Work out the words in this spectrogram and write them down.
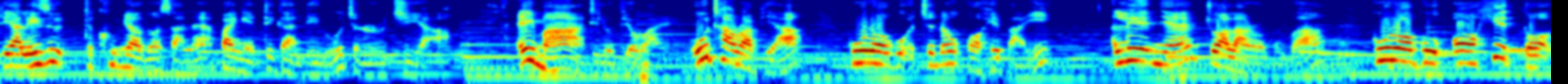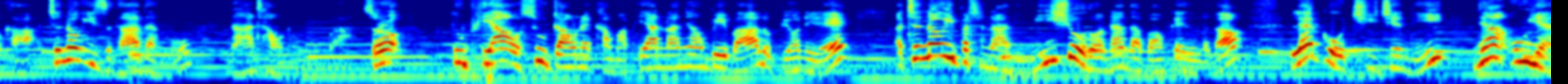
140တစ်ခုမြောက်သောဆာလန်အပိုင်ငယ်1က4ကိုကျွန်တော်တို့ကြည့်ရအောင်အဲ့မှာဒီလိုပြောပါတယ်အိုးထာရဖျားကိုတော်ကိုအကျွန်ုပ်အော်ဟစ်ပါ၏အလင်းအမြန်ကြွလာတော်မူပါ ကိုတော်ကိုအော်ဟစ်သောအခါကျွန်ုပ်ဤစကားတန်ကိုနားထောင်တော်မူပါဆိုတော့သူဖះကိုဆုတောင်းတဲ့အခါမှာဖះနားညောင်းပေးပါလို့ပြောနေတယ်အကျွန်ုပ်ဤပထနာသည်မိရှို့သောနန္တာပေါင်းကဲ့သို့၎င်းလက်ကိုချီခြင်းသည်ညဥယံ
